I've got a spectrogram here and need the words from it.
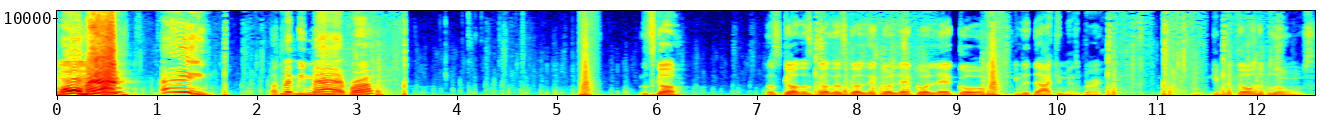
Come on, man! Hey! About to make me mad, bro. Let's go. Let's go, let's go, let's go, let go, let go, let go. Give me the documents, bro. Give me the gold, the balloons.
